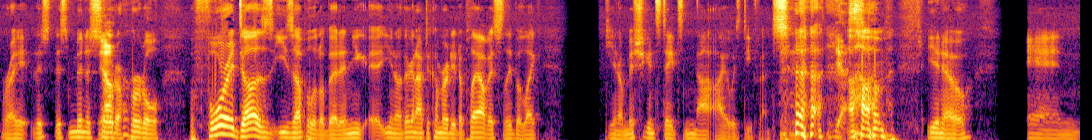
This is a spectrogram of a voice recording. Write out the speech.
right? This this Minnesota hurdle before it does ease up a little bit, and you eh, you know they're gonna have to come ready to play, obviously. But like, you know, Michigan State's not Iowa's defense. Yes. um, you know, and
